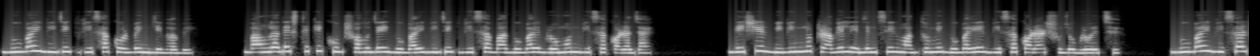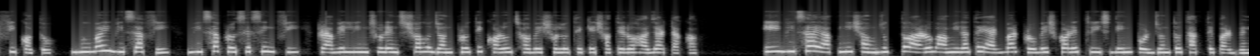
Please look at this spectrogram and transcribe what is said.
দুবাই ভিজিট ভিসা করবেন যেভাবে। বাংলাদেশ থেকে খুব সহজেই দুবাই ভিজিট ভিসা বা দুবাই ভ্রমণ ভিসা করা যায়। দেশের বিভিন্ন ট্রাভেল এজেন্সির মাধ্যমে দুবাইয়ের ভিসা করার সুযোগ রয়েছে। দুবাই ভিসার ফি কত? Dubai visa fee, visa processing fee, travel insurance সহ জনপ্রতি খরচ হবে ষোলো থেকে সতেরো হাজার টাকা। এই ভিসায় আপনি সংযুক্ত আরব আমিরাতে একবার প্রবেশ করে ত্রিশ দিন পর্যন্ত থাকতে পারবেন।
